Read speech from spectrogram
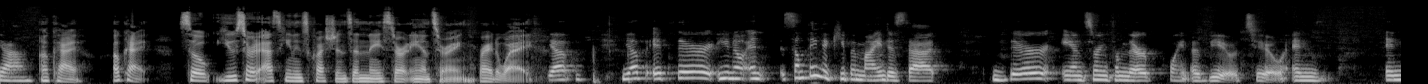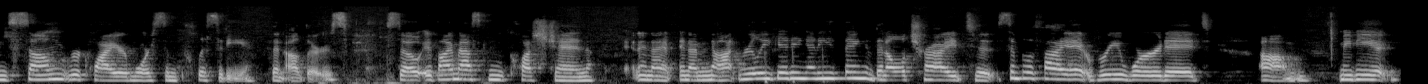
Yeah. Okay. Okay. So you start asking these questions and they start answering right away. Yep. Yep. If they're, you know, and something to keep in mind is that they're answering from their point of view too. And, and some require more simplicity than others. So if I'm asking a question and I and I'm not really getting anything, then I'll try to simplify it, reword it, um, maybe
